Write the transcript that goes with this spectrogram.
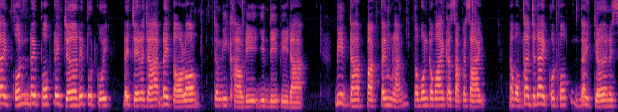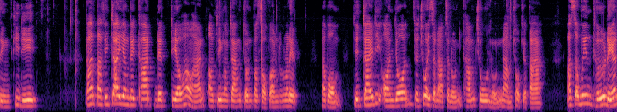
ได้พ้นได้พบได้เจอได้พูดคุย ได้เจรจาได้ต่อรอง จะมีข่าวดียินดีปีดาบีดดาบปักเต็มหลังกระบนกระวายกระสับกระส่ายนะผมท่านจะได้ค้นพบได้เจอในสิ่งที่ดี การตัดสินใจอย่างเด็ดขาดเด็ดเดี่ยวห้าวหาญเอาจริงเอาจังจนประสบความสำเร็จนะผม จิตใจที่อ่อนโยนจะช่วยสนับสนุนค้ำชูหนุนนำโชคชะตา อัศวินถือเหรียญ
